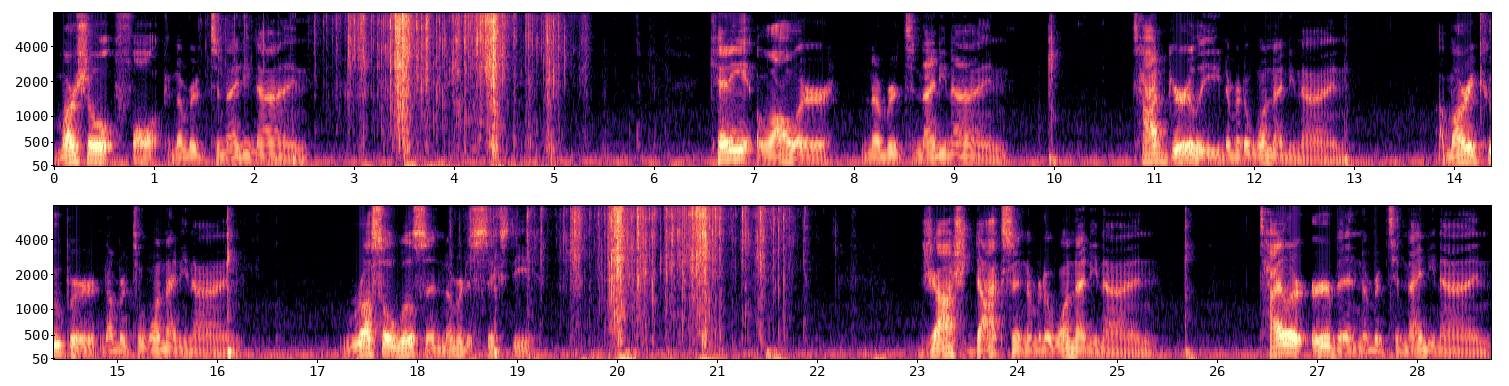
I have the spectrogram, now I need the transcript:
Marshall Faulk, number to 99. Kenny Lawler, number to 99. Todd Gurley, number to 199. Amari Cooper, numbered to 199. Russell Wilson, numbered to 60. Josh Doctson, numbered to 199. Tyler Ervin, numbered to 99.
